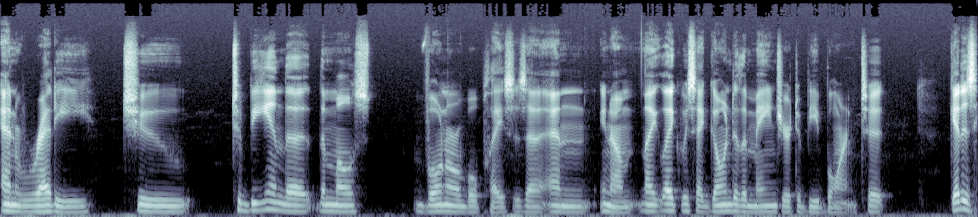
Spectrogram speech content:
and ready to to be in the the most vulnerable places and, and, you know like like we said going to the manger to be born to get his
